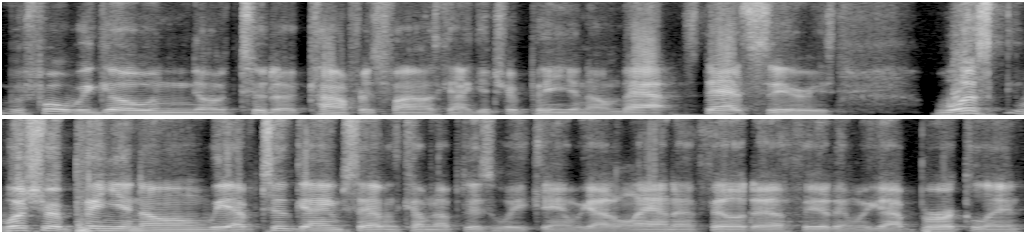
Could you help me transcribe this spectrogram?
before we go you know, to the conference finals, can I get your opinion on that that series? What's what's your opinion on? We have two game sevens coming up this weekend. We got Atlanta and Philadelphia, then we got Brooklyn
